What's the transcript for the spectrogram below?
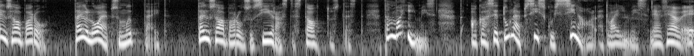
ju saab aru, ta ju loeb su mõtteid ta ju saab aru su siirastest taotlustest, ta on valmis, aga see tuleb siis, kui sina oled valmis. ja see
